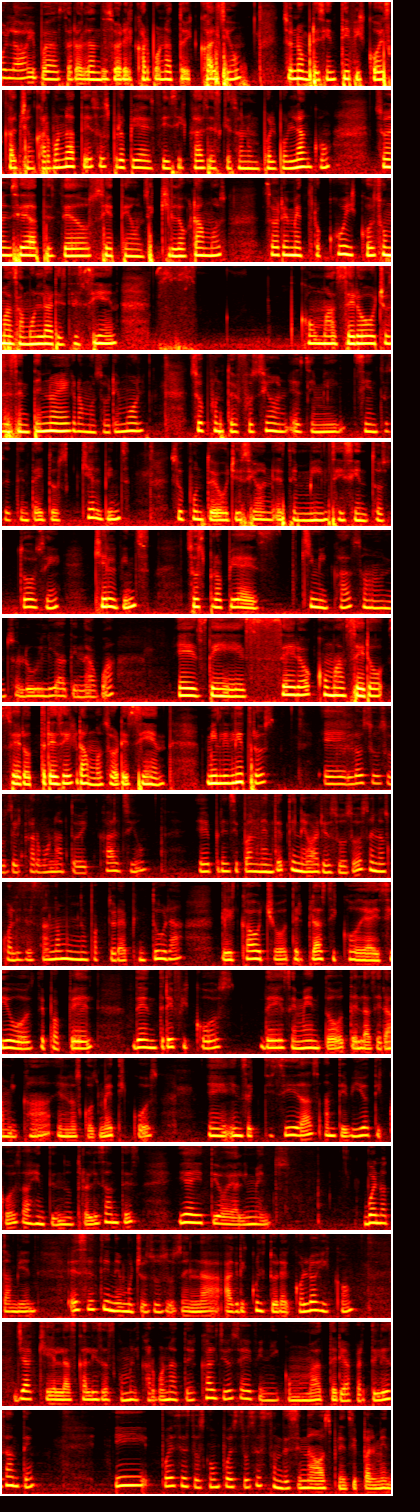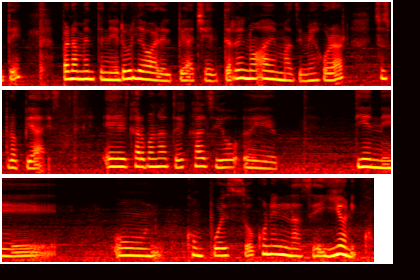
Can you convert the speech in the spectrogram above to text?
Hola, hoy voy a estar hablando sobre el carbonato de calcio. Su nombre científico es calcio carbonate. Sus propiedades físicas es que son un polvo blanco. Su densidad es de 2,711 kilogramos sobre metro cúbico. Su masa molar es de 100,0869 gramos sobre mol. Su punto de fusión es de 1172 kelvins. Su punto de ebullición es de 1600 12 kelvins. Sus propiedades químicas son solubilidad en agua es de 0,0013 gramos sobre 100 mililitros. Eh, los usos del carbonato de calcio eh, principalmente tiene varios usos en los cuales están la manufactura de pintura, del caucho, del plástico, de adhesivos, de papel, de entríficos, de cemento, de la cerámica, en los cosméticos, eh, insecticidas, antibióticos, agentes neutralizantes y aditivo de alimentos. Bueno, también ese tiene muchos usos en la agricultura ecológica, ya que las calizas como el carbonato de calcio se definen como materia fertilizante y pues estos compuestos están destinados principalmente para mantener o elevar el pH del terreno, además de mejorar sus propiedades. El carbonato de calcio eh, tiene un compuesto con enlace iónico.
